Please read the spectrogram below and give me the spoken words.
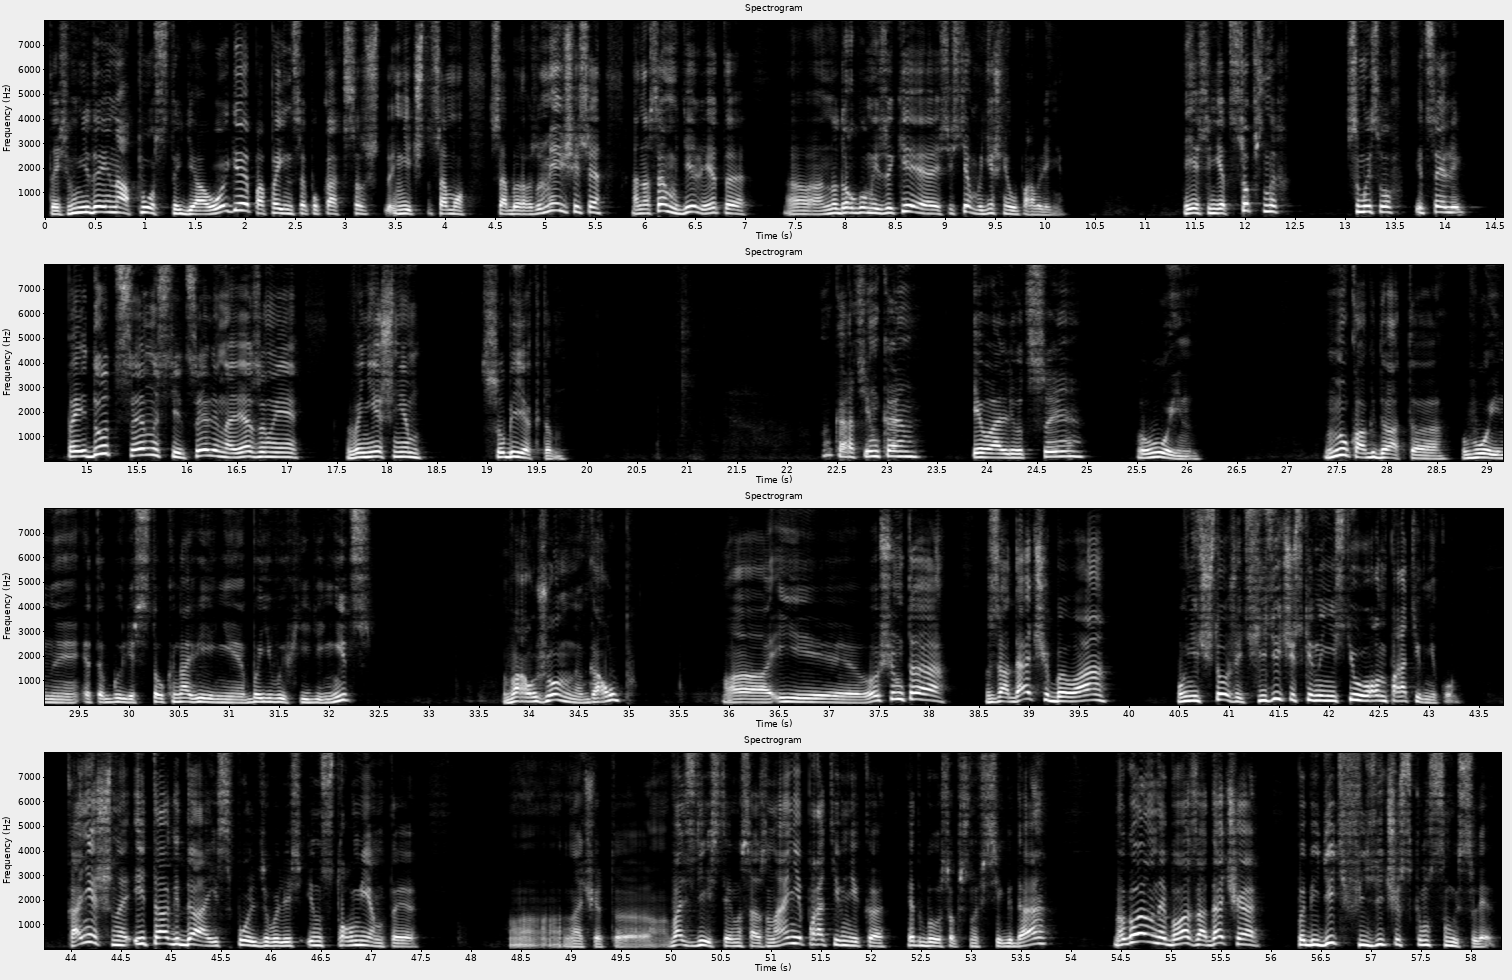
То есть внедрена постидеология по принципу как нечто само собой разумеющееся, а на самом деле это э, на другом языке система внешнего управления. Если нет собственных смыслов и целей, пойдут ценности и цели, навязанные внешним субъектом. Ну, картинка эволюции войн. Ну, когда-то войны – это были столкновения боевых единиц, вооруженных групп. А, и, в общем-то, задача была уничтожить, физически нанести урон противнику. Конечно, и тогда использовались инструменты э, значит, э, воздействия на сознание противника. Это было, собственно, всегда. Но главная была задача победить в физическом смысле,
